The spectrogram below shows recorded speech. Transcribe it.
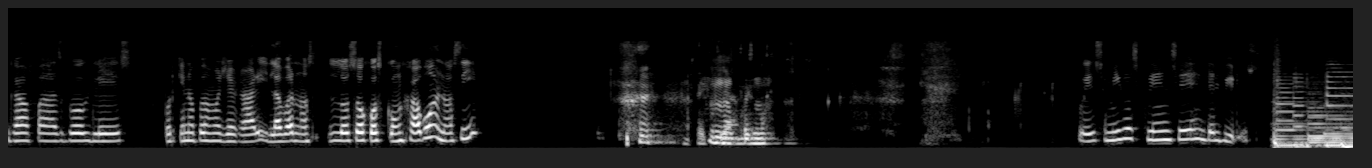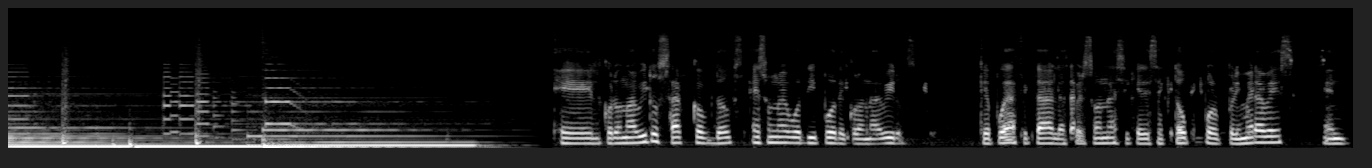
gafas, gogles, ¿por qué no podemos llegar y lavarnos los ojos con jabón, o sí? no, pues no. Pues amigos, cuídense del virus. El coronavirus SARS-CoV-2 es un nuevo tipo de coronavirus que puede afectar a las personas y que detectó por primera vez en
